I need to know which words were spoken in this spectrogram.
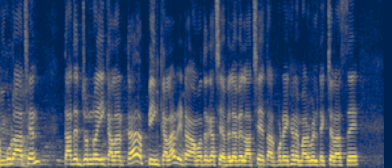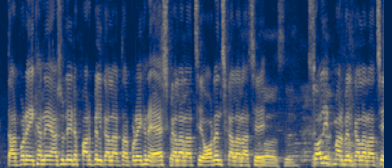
আপুরা আছেন তাদের জন্য এই কালারটা পিঙ্ক কালার এটা আমাদের কাছে অ্যাভেলেবেল আছে। তারপরে এখানে মার্বেল টেক্সচার আছে তারপরে এখানে আসলে এটা পার্পেল কালার তারপরে এখানে অ্যাশ কালার আছে অরেঞ্জ কালার আছে সলিড মার্বেল কালার আছে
